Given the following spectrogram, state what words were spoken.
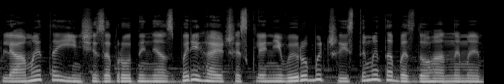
плями та інші забруднення, зберігаючи скляні вироби чистими та бездоганними.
